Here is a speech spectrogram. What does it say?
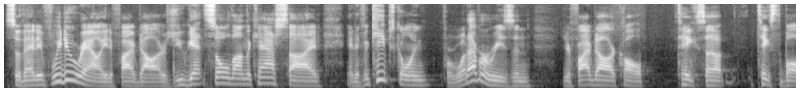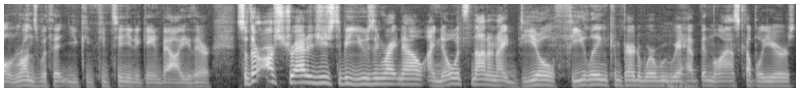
so that if we do rally to $5 you get sold on the cash side. And if it keeps going for whatever reason your $5 call takes up takes the ball and runs with it and you can continue to gain value there. So there are strategies to be using right now. I know it's not an ideal feeling compared to where we have been the last couple of years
